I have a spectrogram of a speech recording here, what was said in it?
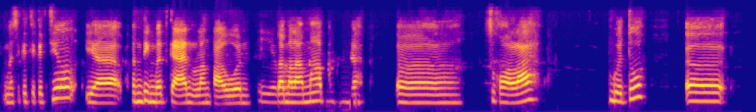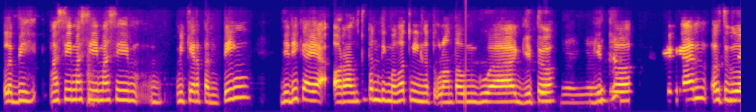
masih kecil-kecil ya penting banget kan ulang tahun. Iya. Lama-lama pas udah eh, sekolah gue tuh eh, lebih masih masih masih mikir penting. Jadi kayak orang tuh penting banget nginget ulang tahun gua gitu. Iya, iya, iya. Gitu. Ya kan? Waktu gue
